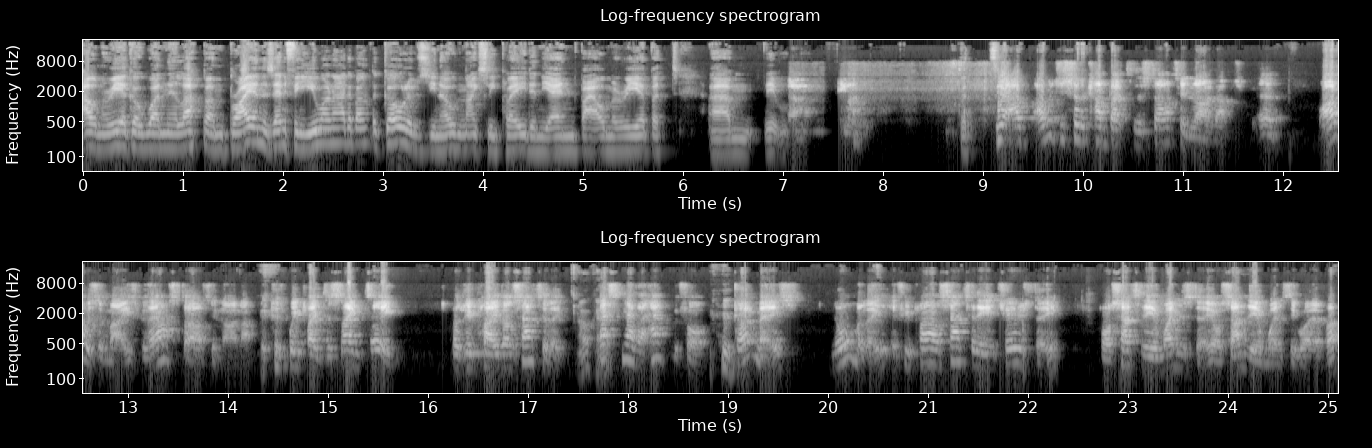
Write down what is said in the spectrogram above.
Almeria go one 0 up. Um, Brian, is anything you want to add about the goal? It was you know nicely played in the end by Almeria, but um, it. Yeah, I, I would just sort of come back to the starting lineup. Uh, I was amazed with our starting lineup because we played the same team as we played on Saturday. Okay. That's never happened before. Gomes, normally, if you play on Saturday and Tuesday, or Saturday and Wednesday, or Sunday and Wednesday, whatever,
